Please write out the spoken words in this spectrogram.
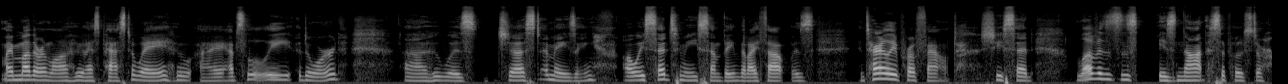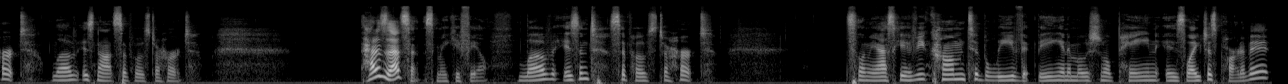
my mother-in-law, who has passed away, who I absolutely adored, uh, who was just amazing, always said to me something that I thought was entirely profound. She said, "Love is is not supposed to hurt. Love is not supposed to hurt." How does that sentence make you feel? Love isn't supposed to hurt. So let me ask you, have you come to believe that being in emotional pain is like just part of it?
